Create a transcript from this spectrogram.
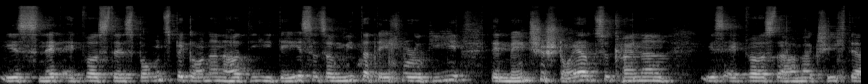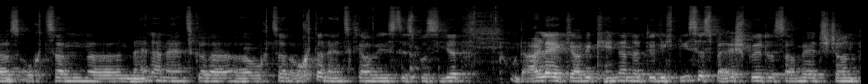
ist nicht etwas, das bei uns begonnen hat. Die Idee, sozusagen mit der Technologie den Menschen steuern zu können, ist etwas, da haben wir eine Geschichte aus 1899 oder 1898, äh, glaube ich, ist das passiert. Und alle, glaube ich, kennen natürlich dieses Beispiel, da sind wir jetzt schon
